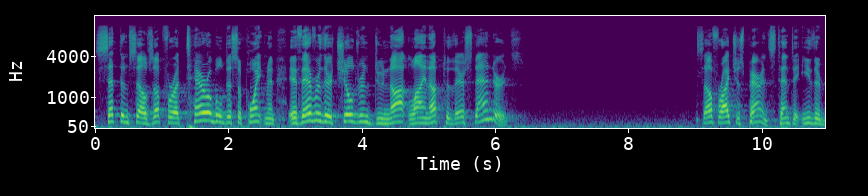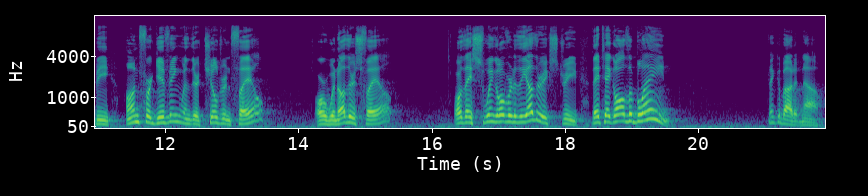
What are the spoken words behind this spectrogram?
set themselves up for a terrible disappointment if ever their children do not line up to their standards. Self-righteous parents tend to either be unforgiving when their children fail or when others fail, or they swing over to the other extreme. They take all the blame. Think about it now.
